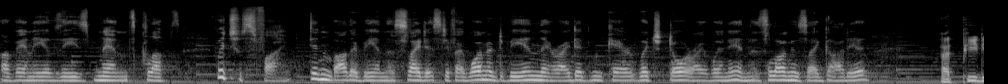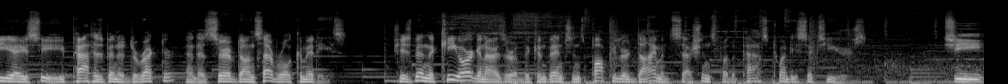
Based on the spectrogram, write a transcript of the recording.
of any of these men's clubs, which was fine. Didn't bother me in the slightest. If I wanted to be in there, I didn't care which door I went in, as long as I got in. At PDAC, Pat has been a director and has served on several committees. She's been the key organizer of the convention's popular diamond sessions for the past 26 years. She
